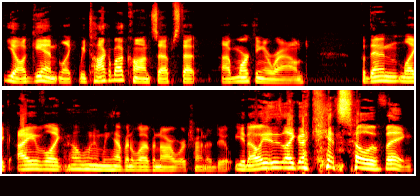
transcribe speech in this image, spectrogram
you know again like we talk about concepts that I'm working around, but then like I have like oh when we have a webinar we're trying to do you know it's like I can't sell the thing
